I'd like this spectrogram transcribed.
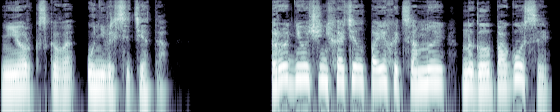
Нью-Йоркского университета. Родни очень хотел поехать со мной на Галапагосы,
